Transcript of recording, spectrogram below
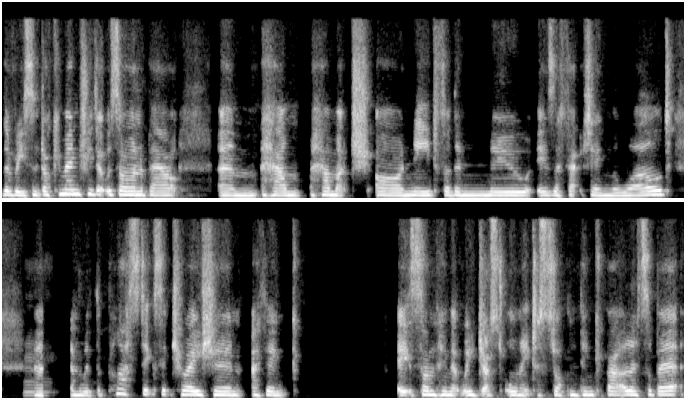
the recent documentary that was on about um, how how much our need for the new is affecting the world. Mm. Um, and with the plastic situation, I think it's something that we just all need to stop and think about a little bit.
